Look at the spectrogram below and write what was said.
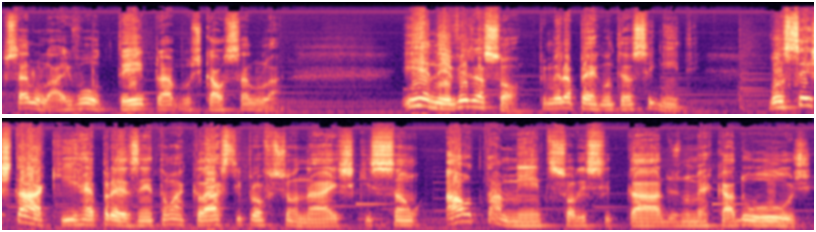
o celular e voltei para buscar o celular. E Renê, veja só, primeira pergunta é o seguinte: você está aqui representa uma classe de profissionais que são altamente solicitados no mercado hoje.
